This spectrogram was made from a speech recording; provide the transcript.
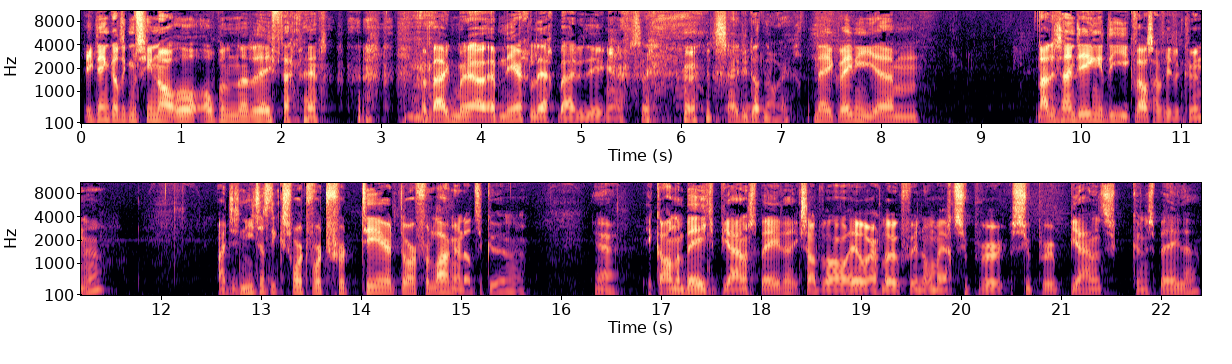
Ik denk dat ik misschien al op een eh, leeftijd ben... waarbij ik me eh, heb neergelegd bij de dingen. zei die dat nou echt? Nee, ik weet niet. ehm, nou, er zijn dingen die ik wel zou willen kunnen. Maar het is niet dat ik soort word verteerd door verlangen dat te kunnen. Ja. Ik kan een beetje piano spelen. Ik zou het wel heel erg leuk vinden om echt super, super piano te kunnen spelen.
